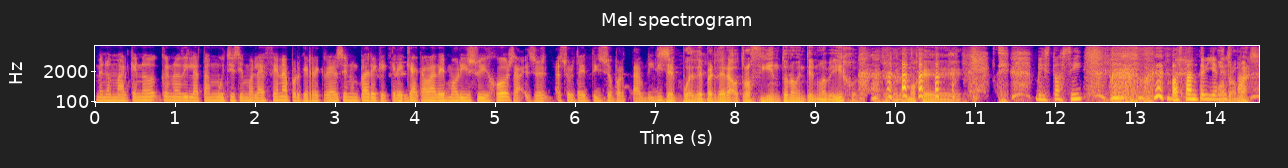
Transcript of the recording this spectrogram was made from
menos mal que no, que no dilatan muchísimo la escena, porque recrearse en un padre que cree Sí. que acaba de morir su hijo, o sea, eso es absolutamente insoportabilísimo. Después de perder a otros 199 hijos. recordemos que visto así, bastante bien otro está. más.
